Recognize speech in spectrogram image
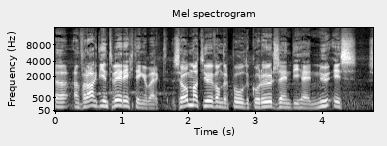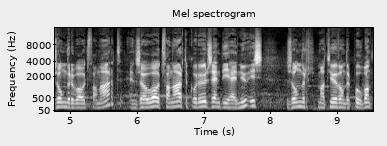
Uh, een vraag die in twee richtingen werkt. Zou Mathieu van der Poel de coureur zijn die hij nu is zonder Wout van Aert? En zou Wout van Aert de coureur zijn die hij nu is zonder Mathieu van der Poel? Want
